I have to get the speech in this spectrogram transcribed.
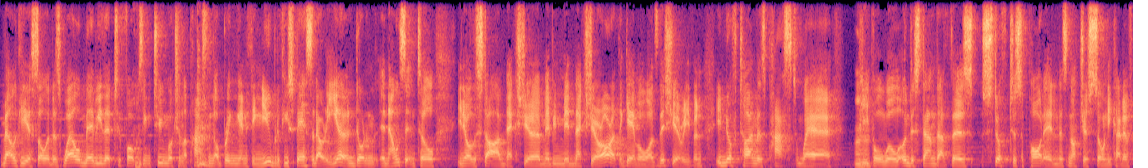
Metal Gear Solid as well. Maybe they're too, focusing too much on the past and not bringing anything new. But if you space it out a year and don't announce it until you know the start of next year, maybe mid next year, or at the Game Awards this year, even enough time has passed where Mm-hmm. people will understand that there's stuff to support it and it's not just Sony kind of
